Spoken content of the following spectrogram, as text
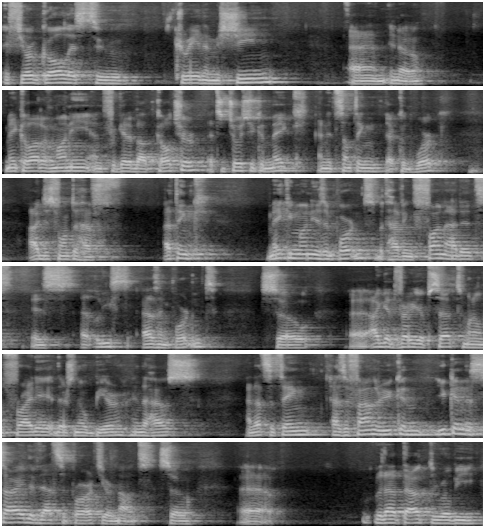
if your goal is to create a machine and you know make a lot of money and forget about culture it's a choice you can make and it's something that could work. I just want to have i think making money is important but having fun at it is at least as important so uh, I get very upset when on Friday there's no beer in the house. And that's the thing. As a founder, you can you can decide if that's a priority or not. So uh, without doubt, there will be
